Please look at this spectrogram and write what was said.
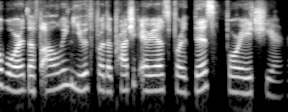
award the following youth for the project areas for this 4-H year.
